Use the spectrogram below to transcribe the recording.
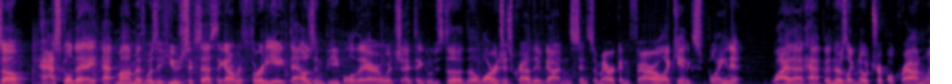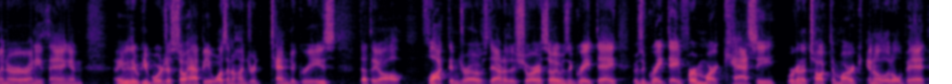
So, Haskell Day at Monmouth was a huge success. They got over 38,000 people there, which I think was the, the largest crowd they've gotten since American Pharoah. I can't explain it, why that happened. There's like no Triple Crown winner or anything. And maybe the people were just so happy it wasn't 110 degrees that they all flocked in droves down to the shore. So it was a great day. It was a great day for Mark Casse. We're going to talk to Mark in a little bit.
